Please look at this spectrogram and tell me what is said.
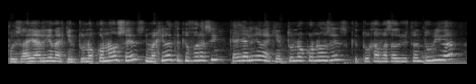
pues hay alguien a quien tú no conoces. Imagínate que fuera así, que hay alguien a quien tú no conoces, que tú jamás has visto en tu vida.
